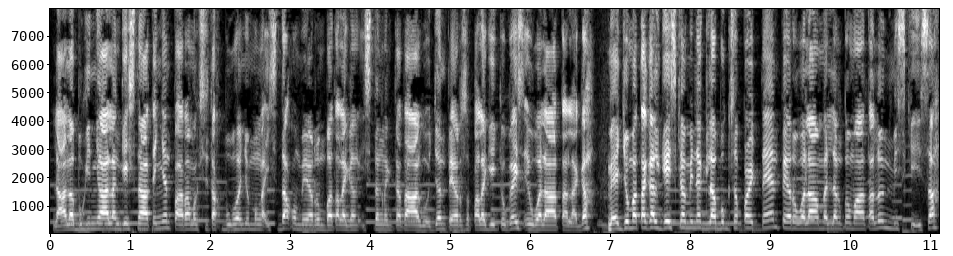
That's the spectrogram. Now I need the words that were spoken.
Lalabugin nga lang guys natin yan para magsitakbuhan yung mga isda kung meron ba talagang isdang nagtatago dyan. Pero sa palagay ko guys, eh wala talaga. Medyo matagal guys kami naglabog sa part na yan pero wala man lang tumatalon miski isa.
